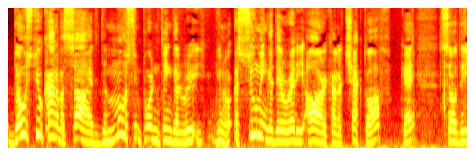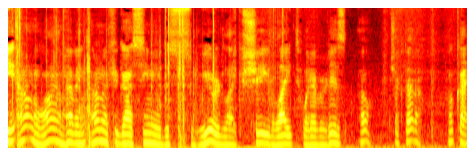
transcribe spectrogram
those two kind of aside, the most important thing that, re, you know, assuming that they already are kind of checked off, okay? So the, I don't know why I'm having, I don't know if you guys see me with this weird like shade light, whatever it is. Oh, check that out. Okay.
